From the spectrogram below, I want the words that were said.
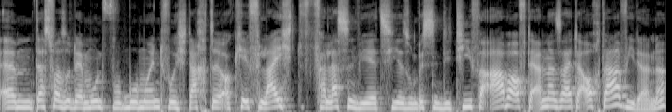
Ähm, das war so der Moment, wo ich dachte, okay, vielleicht verlassen wir jetzt hier so ein bisschen die Tiefe, aber auf der anderen Seite auch da wieder. Ne?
